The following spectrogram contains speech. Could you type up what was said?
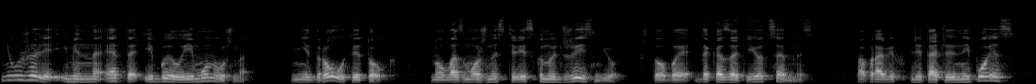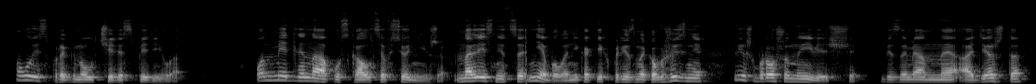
Неужели именно это и было ему нужно? Не дроут итог, но возможность рискнуть жизнью, чтобы доказать ее ценность. Поправив летательный пояс, Луис прыгнул через перила. Он медленно опускался все ниже. На лестнице не было никаких признаков жизни, лишь брошенные вещи. Безымянная одежда,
